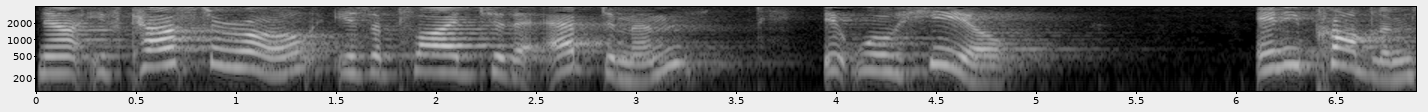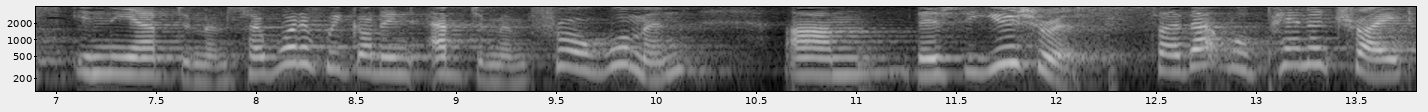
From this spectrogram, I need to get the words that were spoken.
Now if castor oil is applied to the abdomen, it will heal any problems in the abdomen. So what have we got in abdomen? For a woman, um, there's the uterus. So that will penetrate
